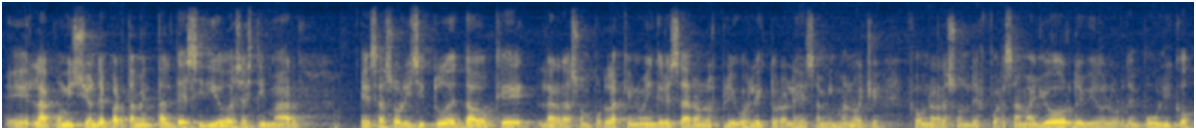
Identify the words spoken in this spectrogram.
Eh, la comisión departamental decidió desestimar esas solicitudes, dado que la razón por la que no ingresaron los pliegos electorales esa misma noche fue una razón de fuerza mayor debido al orden público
